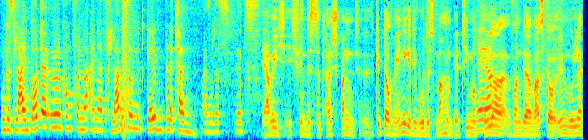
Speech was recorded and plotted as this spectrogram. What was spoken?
Und das Leindotteröl kommt von einer Pflanze mit gelben Blättern. Also das wird Ja, aber ich, ich finde es total spannend. Es gibt auch wenige, die wo das machen. Der Timo Ja, ja. Keller von der Wasgau Ölmühle,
